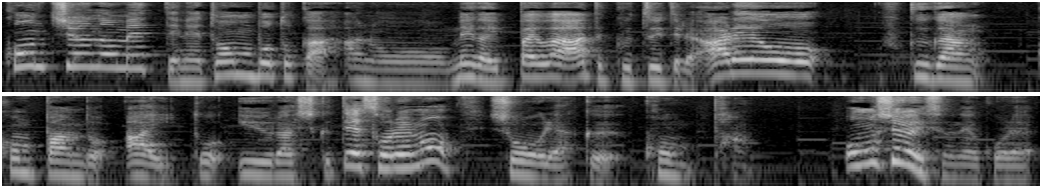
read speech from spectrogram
昆虫の目ってね、トンボとか、あのー、目がいっぱいわーってくっついてる、あれを複眼コンパウンド I というらしくて、それの省略、コンパン。面白いですよね、これ。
